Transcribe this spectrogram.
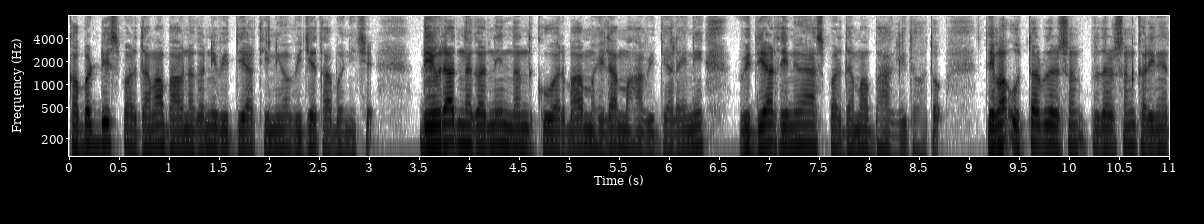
કબડ્ડી સ્પર્ધામાં ભાવનગરની વિદ્યાર્થીનીઓ વિજેતા બની છે. દેવરાજનગરની નંદકુંવરબા મહિલા મહાવિદ્યાલયની વિદ્યાર્થીનીઓએ આ સ્પર્ધામાં ભાગ લીધો હતો. તેમાં ઉત્તર પ્રદર્શન પ્રદર્શન કરીને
